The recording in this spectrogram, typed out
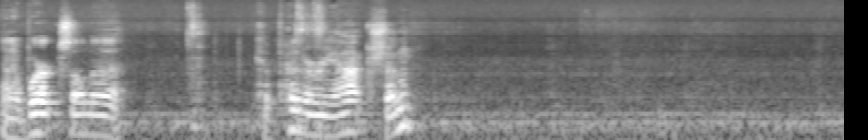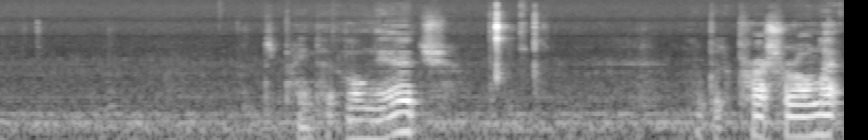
and it works on a capillary action. Just paint it along the edge. A bit of pressure on it.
